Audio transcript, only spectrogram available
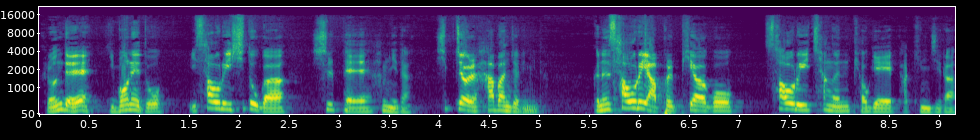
그런데 이번에도 이 사울의 시도가 실패합니다. 10절 하반절입니다. 그는 사울의 앞을 피하고 사울의 창은 벽에 박힌지라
